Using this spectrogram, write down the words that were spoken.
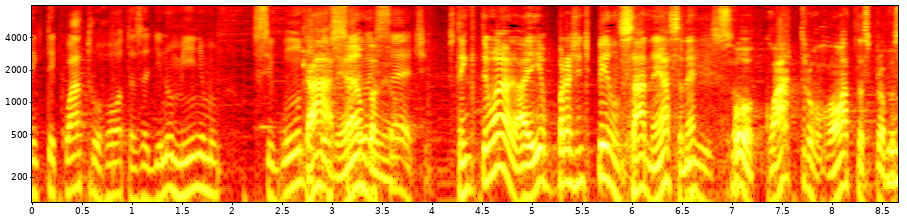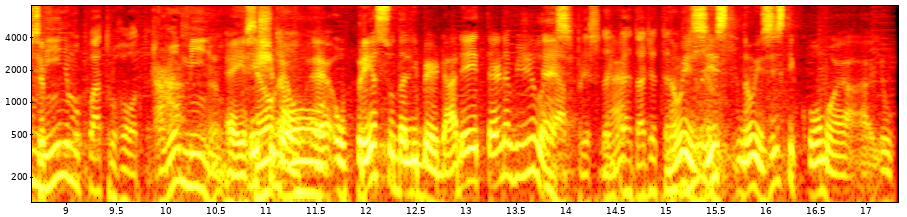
Tem que ter quatro rotas ali no mínimo. Segunda, Caramba, sete. Você tem que ter uma. Aí, pra gente pensar nessa, né? Isso. Pô, quatro rotas pra No você. mínimo quatro rotas. No mínimo. É, esse é um, é um- é, o preço da liberdade é a eterna vigilância. É, o preço da né? liberdade é a eterna não vigilância. existe, não existe como. é, a- eu- O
